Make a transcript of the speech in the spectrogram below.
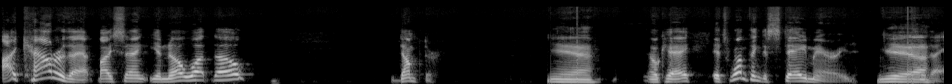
I counter that by saying, you know what though? Dumped her. Yeah, Okay. It's one thing to stay married yeah. that.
